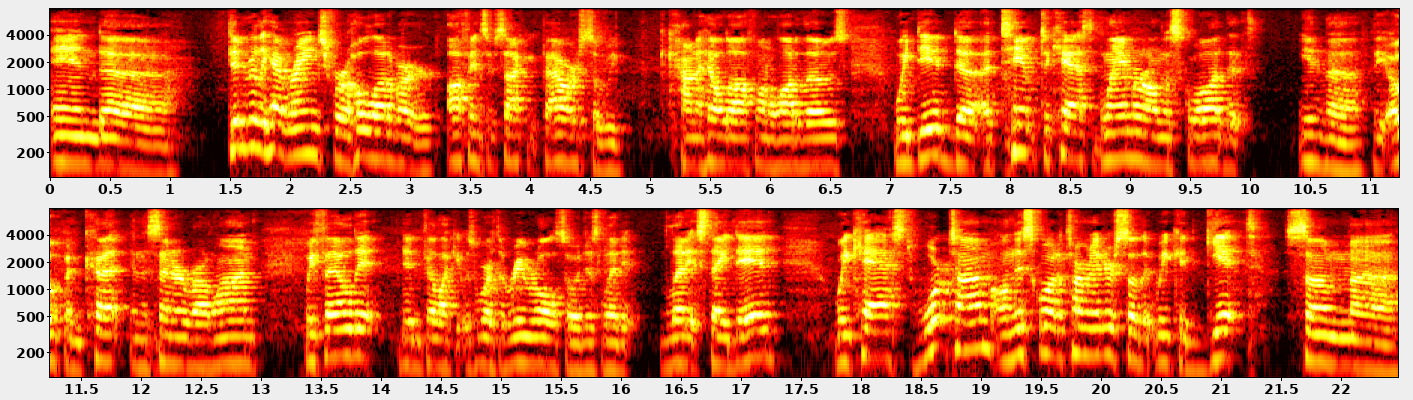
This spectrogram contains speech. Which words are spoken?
and uh, didn't really have range for a whole lot of our offensive psychic powers, so we kind of held off on a lot of those. We did uh, attempt to cast glamour on the squad that's in the the open cut in the center of our line. We failed it. Didn't feel like it was worth a reroll, so I just let it let it stay dead. We cast warp time on this squad of Terminators so that we could get some uh,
